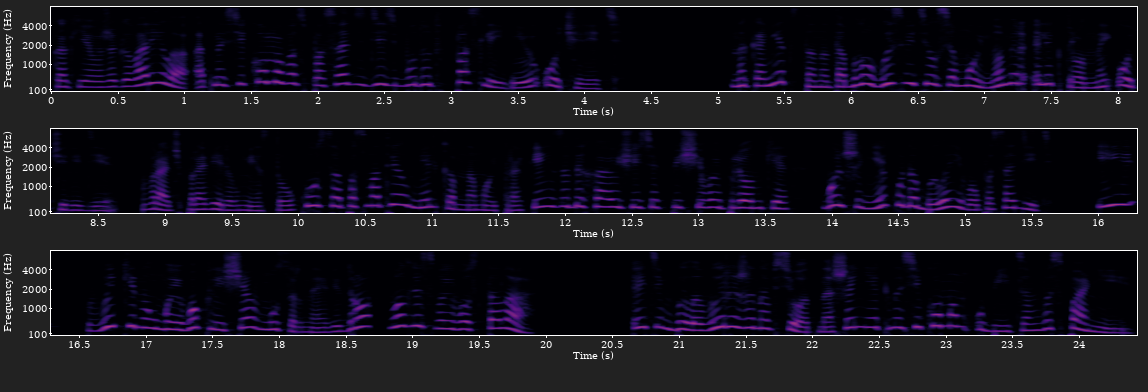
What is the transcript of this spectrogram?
Как я уже говорила, от насекомого спасать здесь будут в последнюю очередь. Наконец-то на табло высветился мой номер электронной очереди. Врач проверил место укуса, посмотрел мельком на мой трофей, задыхающийся в пищевой пленке, больше некуда было его посадить, и выкинул моего клеща в мусорное ведро возле своего стола, Этим было выражено все отношение к насекомым-убийцам в Испании.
